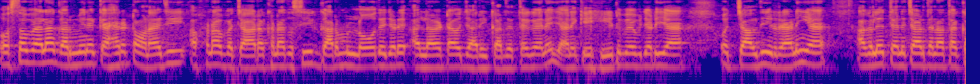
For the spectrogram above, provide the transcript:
ਉਸ ਤੋਂ ਪਹਿਲਾਂ ਗਰਮੀ ਨੇ ਕਹਿਰ ਢਾਉਣਾ ਜੀ, ਆਪਣਾ ਬਚਾਅ ਰੱਖਣਾ। ਤੁਸੀਂ ਗਰਮ ਲੋ ਦੇ ਜਿਹੜੇ ਅਲਰਟ ਹੈ ਉਹ ਜਾਰੀ ਕਰ ਦਿੱਤੇ ਗਏ ਨੇ, ਯਾਨੀ ਕਿ ਹੀਟ ਵੇਵ ਜਿਹੜੀ ਹੈ ਉਹ ਚੱਲ ਦੀ ਰਹਿਣੀ ਹੈ। ਅਗਲੇ 3-4 ਦਿਨਾਂ ਤੱਕ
